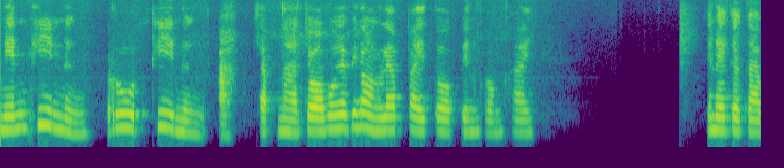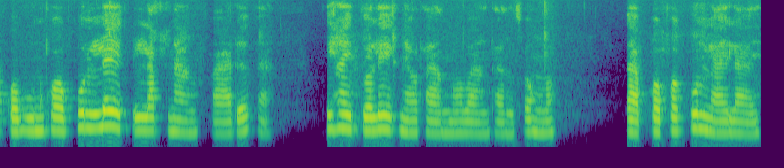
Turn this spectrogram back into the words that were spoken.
เน้นที่หนึ่งรูดที่หนึ่งอะแคปหน้าจอพ่อแม่พี่น้องแล้วไปต่อเป็นของใคร ยังไงก็กาบขอบคุณขอบคุณเลขรับนางฟ้าเด้อค่ะ ที่ให้ตัวเลขแนวทางมาวางทางช่องเนาะกราบขอบพระคุณหลาย ๆ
